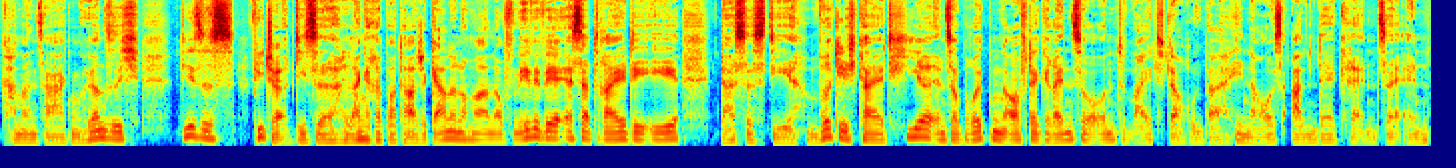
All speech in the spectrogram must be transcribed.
kann man sagen, hören Sie sich dieses Feature, diese lange Reportage gerne nochmal an auf www.sr3.de. Das ist die Wirklichkeit hier in Saarbrücken auf der Grenze und weit darüber hinaus an der Grenze entlang.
